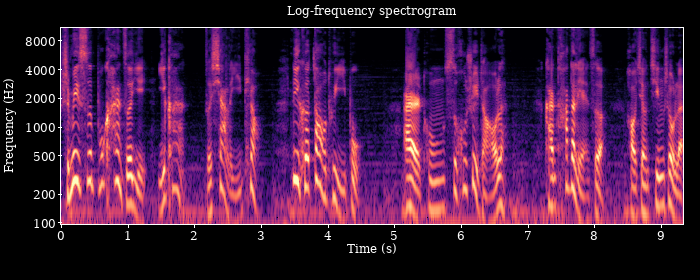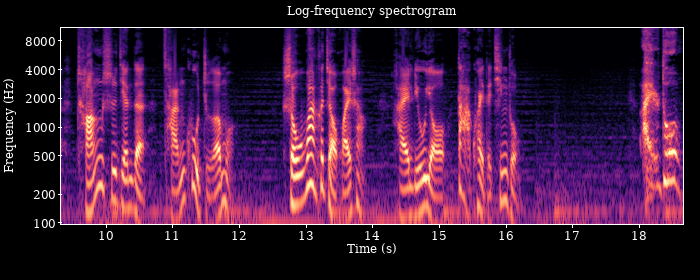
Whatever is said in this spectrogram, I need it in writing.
史密斯不看则已，一看则吓了一跳。立刻倒退一步，埃尔通似乎睡着了，看他的脸色，好像经受了长时间的残酷折磨，手腕和脚踝上还留有大块的青肿。埃尔通，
